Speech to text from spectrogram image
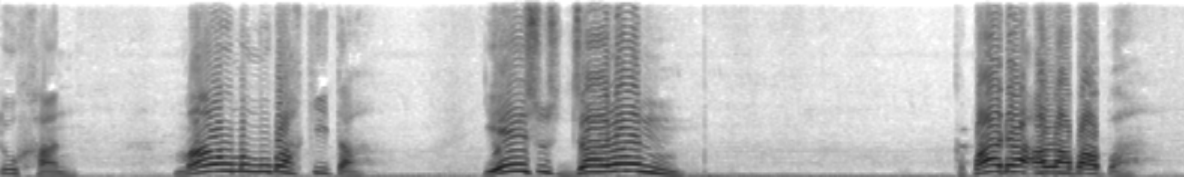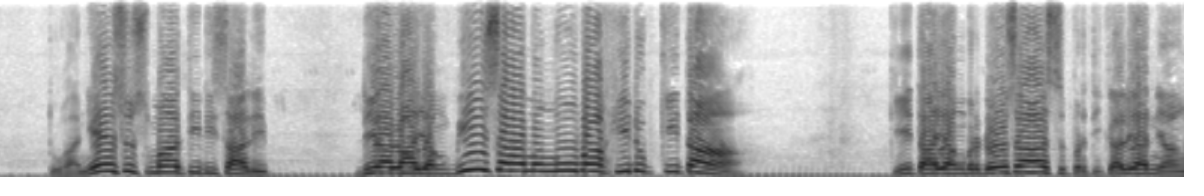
Tuhan mau mengubah kita. Yesus jalan kepada Allah Bapa. Tuhan Yesus mati di salib. Dialah yang bisa mengubah hidup kita. Kita yang berdosa seperti kalian yang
